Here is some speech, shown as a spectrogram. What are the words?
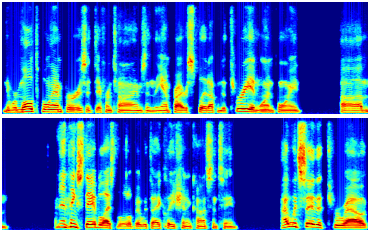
there were multiple emperors at different times and the empire split up into three at one point. Um, and then things stabilized a little bit with Diocletian and Constantine. I would say that throughout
